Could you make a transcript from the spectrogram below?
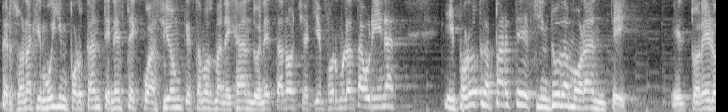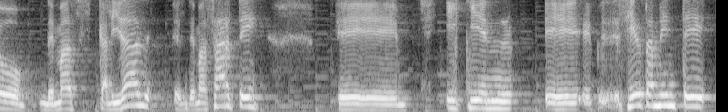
personaje muy importante en esta ecuación que estamos manejando en esta noche aquí en Fórmula Taurina. Y por otra parte, sin duda Morante, el torero de más calidad, el de más arte, eh, y quien eh, ciertamente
